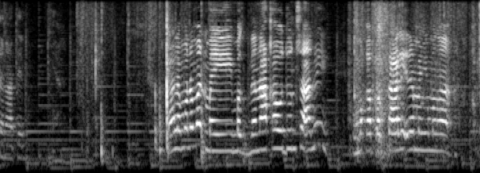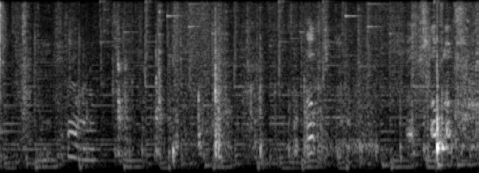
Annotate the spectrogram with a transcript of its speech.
Hipitan natin. Yan. Akala mo naman, may magnanakaw dun sa ano eh. Kung makapagtali naman yung mga... Ito yung ano. Oops. Oops, oops, oops.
